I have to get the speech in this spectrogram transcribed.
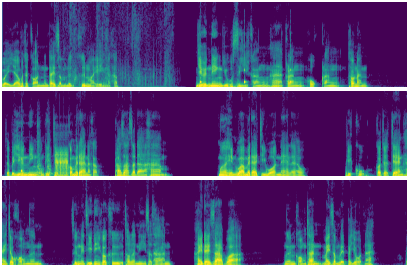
ไวยาวัจกรนั้นได้สำนึกขึ้นมาเองนะครับ ยืนนิ่งอยู่สี่ครั้งห้าครั้งหกครั้งเท่านั้น จะไปยืนนิ่งครั้งที่เจ็ดก็ไม่ได้นะครับ พระศาสดาห้าม เมื่อเห็นว่าไม่ได้จีวรแน่แล้วภิกขุก็จะแจ้งให้เจ้าของเงิน ซึ่งในที่นี้ก็คือธรณีสถานให้ได้ทราบว่า เงินของท่านไม่สำเร็จประโยชน์นะ ไป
